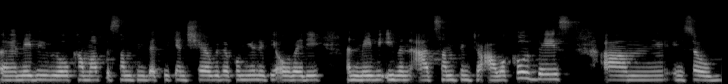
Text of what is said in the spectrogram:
uh, maybe we will come up with something that we can share with the community already, and maybe even add something to our code base. Um, so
